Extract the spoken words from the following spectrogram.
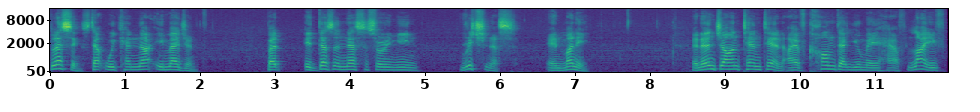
blessings that we cannot imagine. But it doesn't necessarily mean richness and money. And then John 10:10, 10, 10, I have come that you may have life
